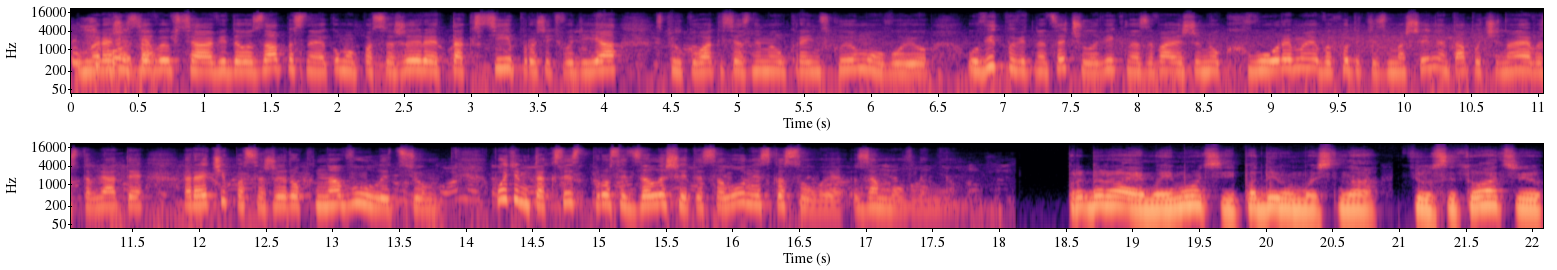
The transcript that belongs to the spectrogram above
У мережі з'явився відеозапис, на якому пасажири таксі просять водія спілкуватися з ними українською мовою. У відповідь на це чоловік називає жінок хворими, виходить із машини та починає виставляти речі пасажирок на вулицю. Потім таксист просить залишити салон і скасовує замовлення. Прибираємо емоції, подивимось на цю ситуацію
